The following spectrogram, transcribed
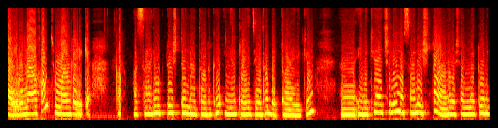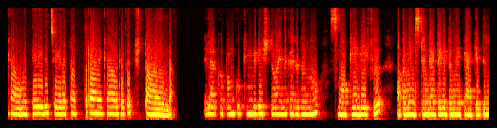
ടൈം ലാഭം ചുമ്മാ കഴിക്കാം. മസാല ഒട്ടും ഇഷ്ടമല്ലാത്തവർക്ക് ഇങ്ങനെ ട്രൈ ചെയ്താൽ ബെറ്റർ ആയിരിക്കും. എനിക്ക് ആക്ച്വലി മസാല ഇഷ്ടമാണ്. പക്ഷെ എന്നിട്ടും എനിക്ക് മറ്റേ രീതി ചെയ്തിട്ട് അത്ര എനിക്ക് ആ ഒരു ഇത് ഇഷ്ടമായില്ല എല്ലാവർക്കും അപ്പം കുക്കിംഗ് വീഡിയോ ഇഷ്ടമായി എന്ന് കരുതുന്നു. സ്മോക്കി ബീഫ് അപ്പം ഇൻസ്റ്റന്റ് ആയിട്ട് കിട്ടുന്ന ഈ പാക്കറ്റിൽ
